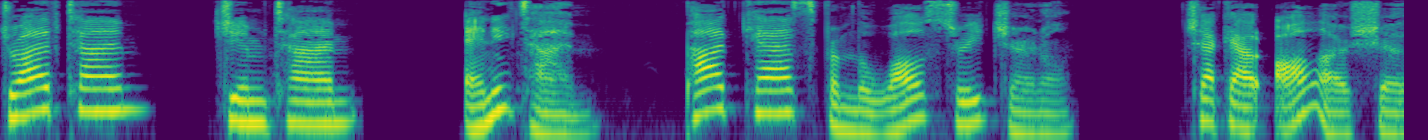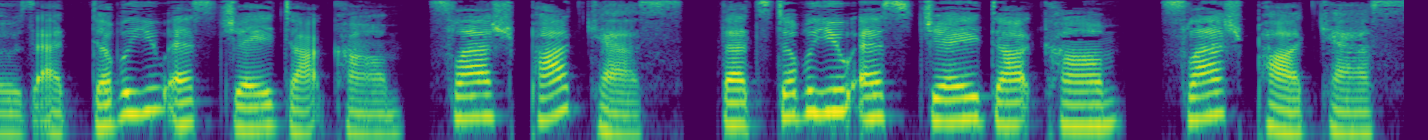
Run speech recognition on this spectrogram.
Drive time, gym time, anytime. Podcasts from the Wall Street Journal. Check out all our shows at WSJ.com slash podcasts. That's WSJ.com slash podcasts.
